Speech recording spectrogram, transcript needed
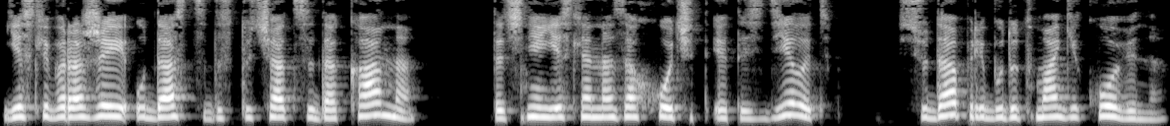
Если ворожей удастся достучаться до Кана, точнее, если она захочет это сделать, сюда прибудут маги Ковина.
